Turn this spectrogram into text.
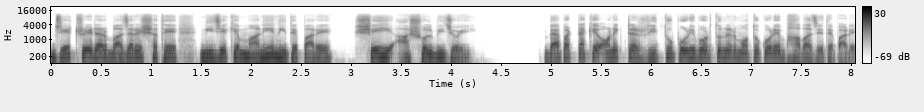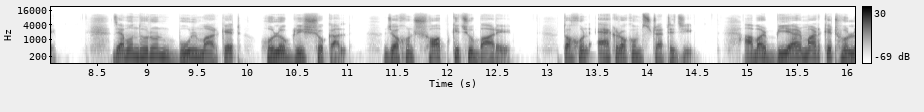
যে ট্রেডার বাজারের সাথে নিজেকে মানিয়ে নিতে পারে, সেই আসল বিজয়ী। ব্যাপারটাকে অনেকটা ঋতু পরিবর্তনের মতো করে ভাবা যেতে পারে। যেমন ধরুন, বুল মার্কেট হল গ্রীষ্মকাল, যখন সব কিছু বাড়ে, তখন একরকম স্ট্র্যাটেজি। আবার বিয়ার মার্কেট হল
